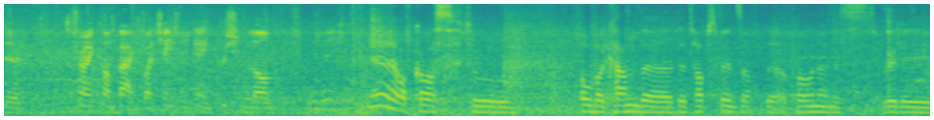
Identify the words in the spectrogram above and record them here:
to, try and come back by changing the game, pushing long. Yeah, of course, to overcome the, the top spins of the opponent is really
